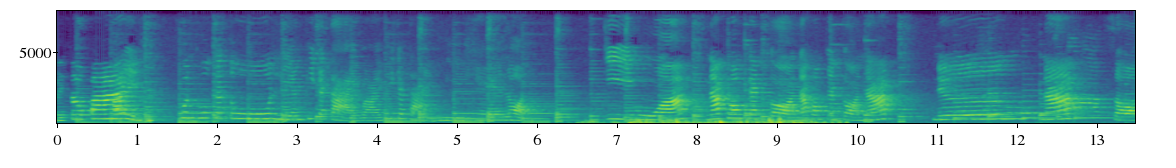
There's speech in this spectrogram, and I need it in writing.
ย ต่อไป ร้อมกันก่อนนับพร้อมกันก่อนนับหนึ่งนับสอ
